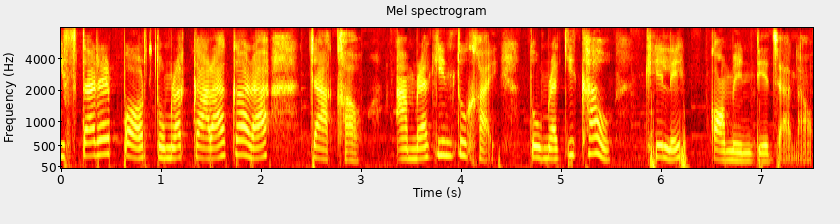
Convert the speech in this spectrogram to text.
ইফতারের পর তোমরা কারা কারা চা খাও? আমরা কিন্তু খাই। তোমরা কি খাও? খেলে কমেন্টে জানাও।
